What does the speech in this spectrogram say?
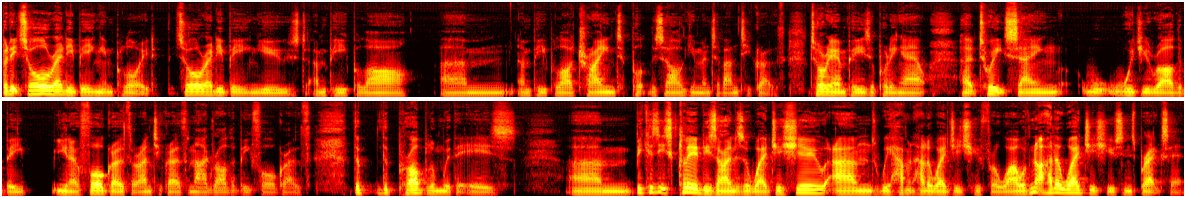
but it's already being employed, it's already being used, and people are um, and people are trying to put this argument of anti-growth. Tory MPs are putting out uh, tweets saying, "Would you rather be, you know, for growth or anti-growth?" And I'd rather be for growth. the The problem with it is um, because it's clearly designed as a wedge issue, and we haven't had a wedge issue for a while. We've not had a wedge issue since Brexit,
